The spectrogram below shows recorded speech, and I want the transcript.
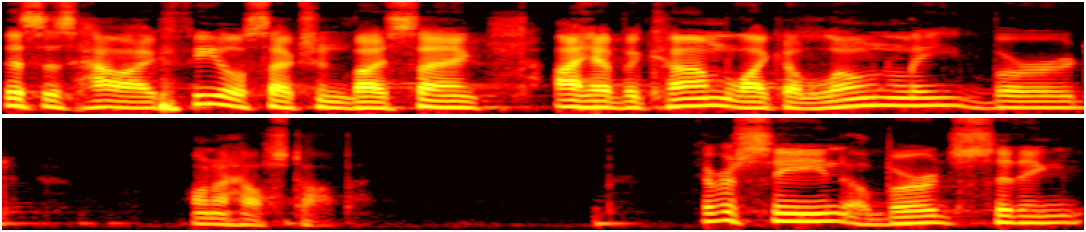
this is how I feel section by saying, I have become like a lonely bird on a housetop. Ever seen a bird sitting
